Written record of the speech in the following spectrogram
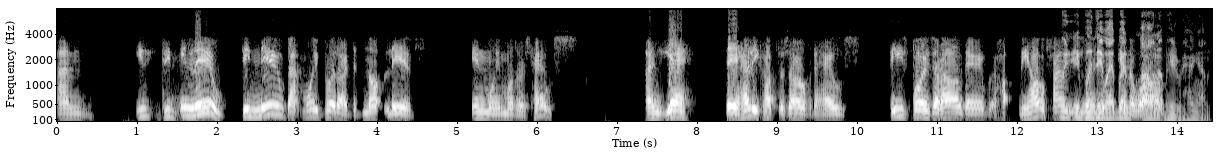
And you, they, they knew, they knew that my brother did not live in my mother's house. And yeah, the helicopters over the house. These boys are all there. My whole family. But, but they went, went, the hold wall. on, Peter, hang on.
